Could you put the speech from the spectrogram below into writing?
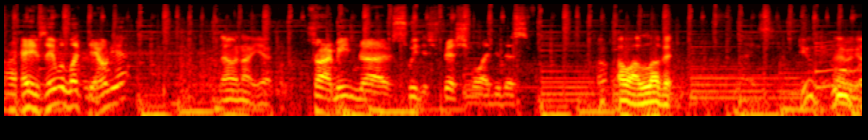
All right. Hey, has anyone looked down yet? No, not yet. Sorry, I'm eating uh, Swedish fish while I do this. Oh, I love it. Nice. Dude. There we go.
